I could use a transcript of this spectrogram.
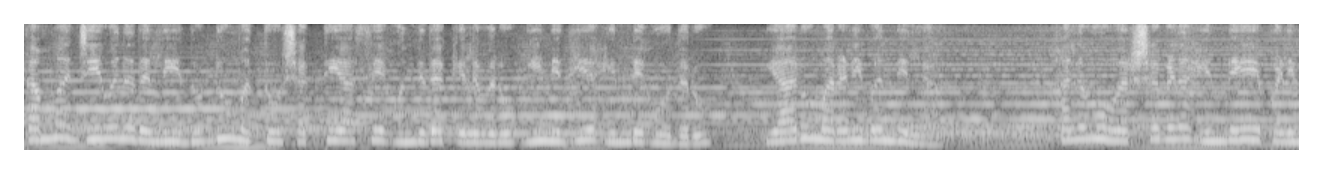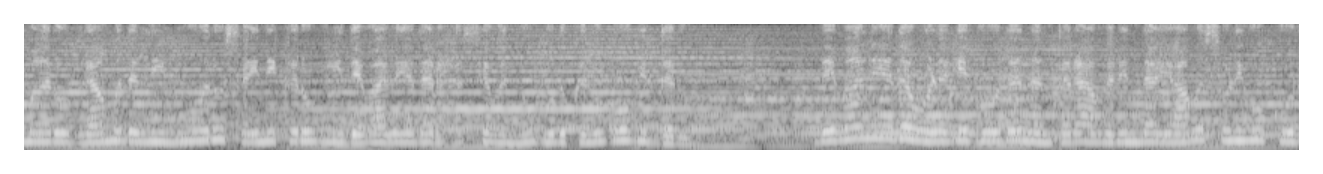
ತಮ್ಮ ಜೀವನದಲ್ಲಿ ದುಡ್ಡು ಮತ್ತು ಶಕ್ತಿಯಾಸೆ ಹೊಂದಿದ ಕೆಲವರು ಈ ನಿಧಿಯ ಹಿಂದೆ ಹೋದರೂ ಯಾರೂ ಮರಳಿ ಬಂದಿಲ್ಲ. ಹಲವು ವರ್ಷಗಳ ಹಿಂದೆಯೇ ಪಳಿಮಾರು ಗ್ರಾಮದಲ್ಲಿ ಮೂವರು ಸೈನಿಕರು ಈ ದೇವಾಲಯದ ರಹಸ್ಯವನ್ನು ಹುಡುಕಲು ಹೋಗಿದ್ದರು. ದೇವಾಲಯದ ಒಳಗೆ ಹೋದ ನಂತರ ಅವರಿಂದ ಯಾವ ಸುಳಿವು ಕೂಡ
